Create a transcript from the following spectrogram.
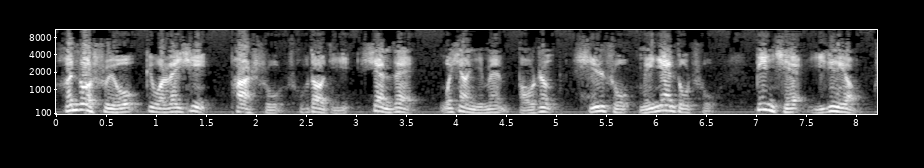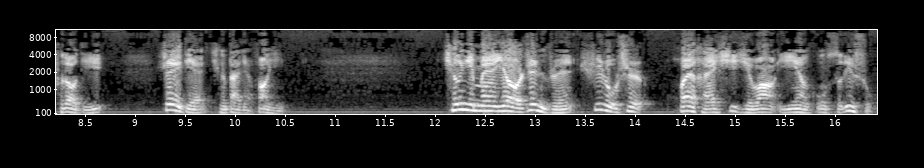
很多书友给我来信，怕书出不到底。现在我向你们保证，新书每年都出，并且一定要出到底。这一点，请大家放心。请你们要认准徐州市淮海戏曲网音像公司的书，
